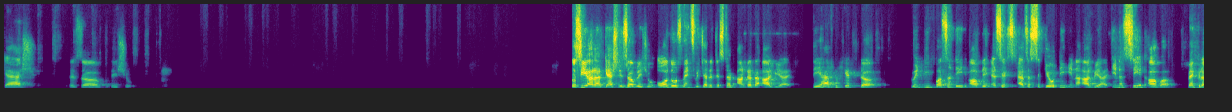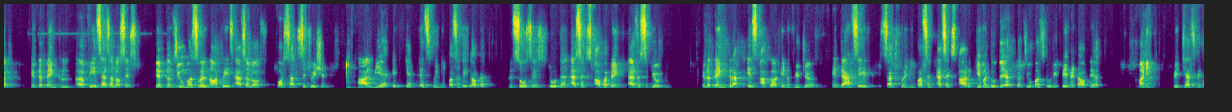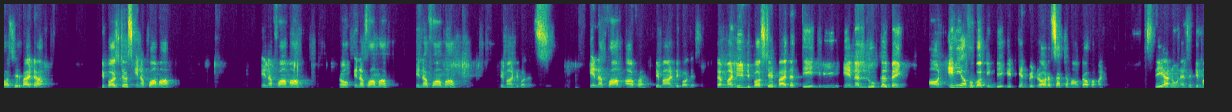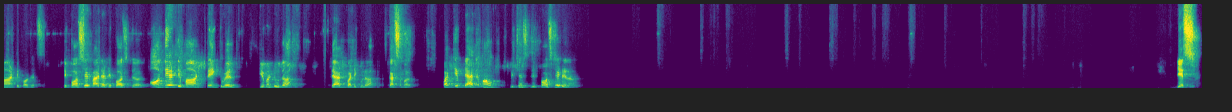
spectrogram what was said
cash reserve ratio. So CRR, cash reserve ratio, all those banks which are registered under the RBI, they have to keep the 20 percentage of the assets as a security in a RBI in a state of a bankrupt. If the bank uh, face as a losses, their consumers will not face as a loss. For such situation, RBI it kept as 20 percentage of the resources, total assets of a bank as a security. If the bankrupt is occur in the future, in that state, such 20% assets are given to their consumers to repayment of their money which has deposited by the depositors in a form of in a form of no in a form of in a form of demand deposits. In a form of a demand deposits. The money deposited by the Tejveer in a local bank on any of a working day it can withdraw such amount of a money they are known as a demand deposits deposited by the depositor on their demand bank will given to the that particular customer. But if that amount which has deposited in a Yes,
